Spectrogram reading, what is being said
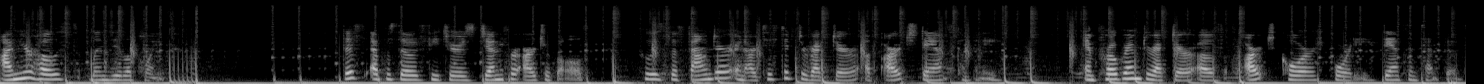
I'm your host, Lindsay LaPointe. This episode features Jennifer Archibald, who is the founder and artistic director of Arch Dance Company, and Program Director of Arch Core 40 Dance Intensives.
